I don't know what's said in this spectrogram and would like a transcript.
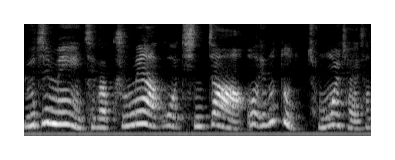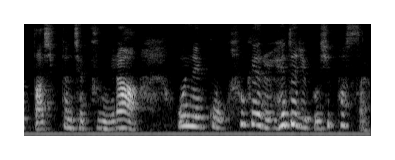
요즘에 제가 구매하고 진짜 어 이것도 정말 잘 샀다 싶은 제품이라 오늘 꼭 소개를 해드리고 싶었어요.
